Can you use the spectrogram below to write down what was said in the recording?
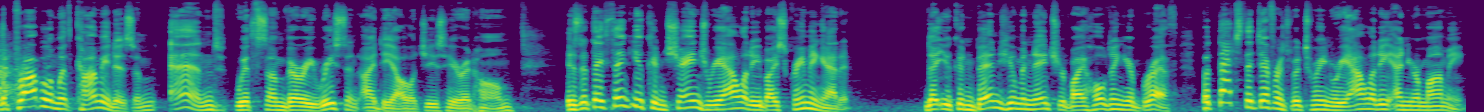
The problem with communism and with some very recent ideologies here at home is that they think you can change reality by screaming at it, that you can bend human nature by holding your breath. But that's the difference between reality and your mommy.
